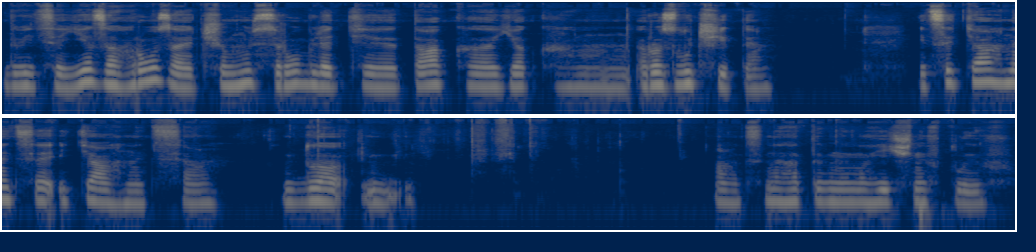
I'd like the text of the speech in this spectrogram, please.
Дивіться, є загроза, чомусь роблять е, так, е, як розлучити. І це тягнеться і тягнеться. До... А, це негативний магічний вплив.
